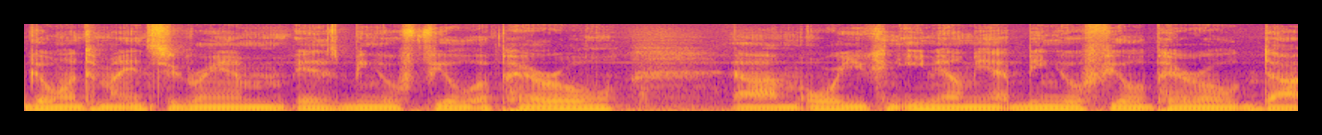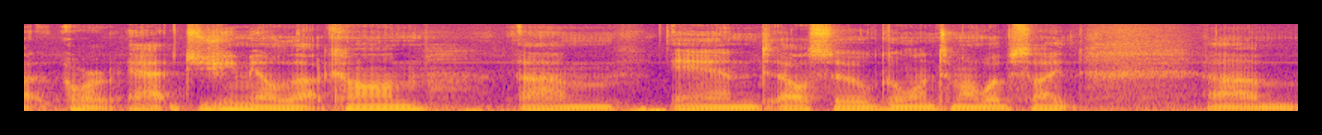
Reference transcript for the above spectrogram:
go onto my Instagram is Bingo Fuel Apparel. Um, or you can email me at bingofuelapparel dot or at gmail.com um, and also go onto my website um,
